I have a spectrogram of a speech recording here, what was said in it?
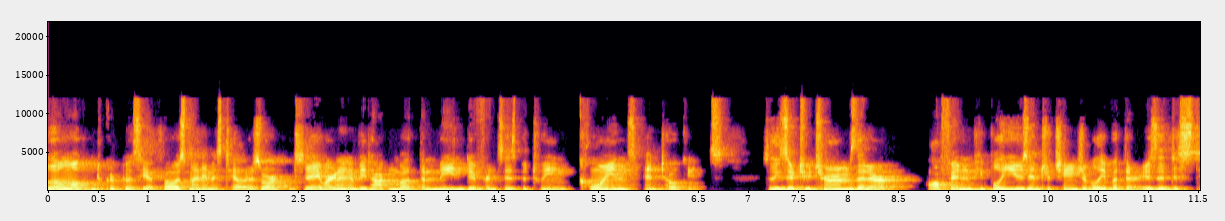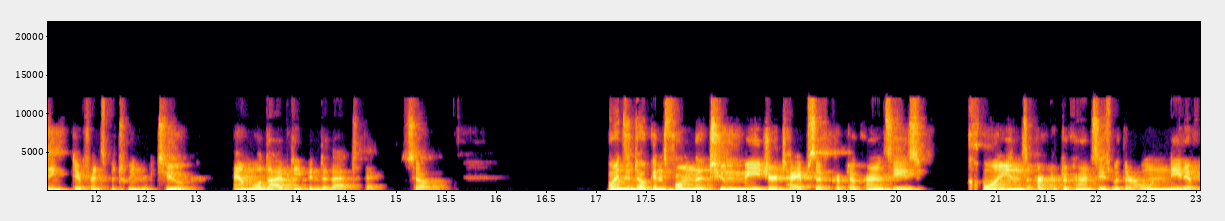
Hello and welcome to Crypto CFOs. My name is Taylor Zork, and today we're going to be talking about the main differences between coins and tokens. So these are two terms that are often people use interchangeably, but there is a distinct difference between the two, and we'll dive deep into that today. So coins and tokens form the two major types of cryptocurrencies. Coins are cryptocurrencies with their own native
